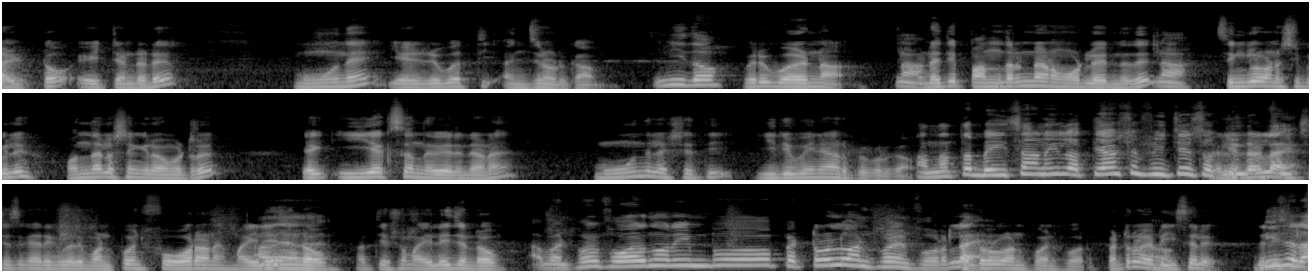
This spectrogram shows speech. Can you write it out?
ആൾട്ടോ എയ്റ്റ് ഹൺഡ്രഡ് മൂന്ന് എഴുപത്തി അഞ്ചിന് കൊടുക്കാം. ഇനി ഇതോ? ഒരു വേണ രണ്ടായിരത്തി പന്ത്രണ്ടാണ് മോഡൽ വരുന്നത്. സിംഗിൾ ഓണർഷിപ്പിൽ ഒന്നര ലക്ഷം കിലോമീറ്റർ ഇ എക്സ് എന്ന വേരിയന്റാണ് മൂന്ന് ലക്ഷത്തി ഇരുപതിനായിരം റുപ്യ കൊടുക്കാം. അന്നത്തെ ബേസ് ആണെങ്കിൽ അത്യാവശ്യം ഫീച്ചേഴ്സ് ഒക്കെ എല്ലാ ഫീച്ചേഴ്സ് കാര്യങ്ങളും വൺ പോയിന്റ് ഫോർ ആണ്. മൈലേജ് ഉണ്ടാവും. അത്യാവശ്യം മൈലേജ് ഉണ്ടാവും. വൺ പോയിന്റ് ഫോർ എന്ന് പറയുമ്പോൾ പെട്രോൾ വൺ പോയിന്റ് ഫോർ അല്ലേ? Petrol one point four petrol diesel? Diesel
